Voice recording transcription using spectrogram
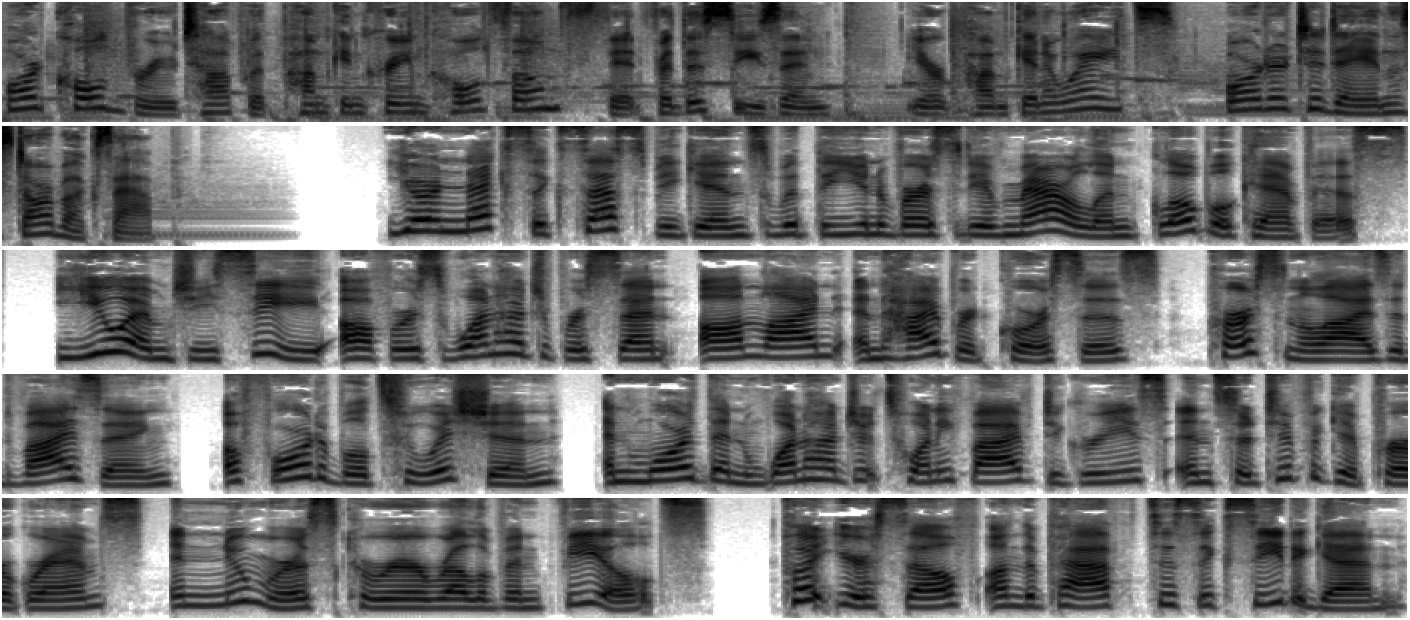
Or cold brew topped with pumpkin cream cold foam fit for the season. Your pumpkin awaits. Order today in the Starbucks app. Your next success begins with the University of Maryland Global Campus. UMGC offers 100% online and hybrid courses, personalized advising, affordable tuition, and more than 125 degrees and certificate programs in numerous career relevant fields. Put yourself on the path to succeed again.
